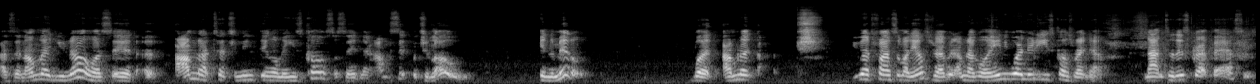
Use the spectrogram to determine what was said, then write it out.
I said, I'm letting you know. I said, uh, I'm not touching anything on the East Coast. I said, now I'm sitting with your load in the middle. But I'm not, you got to find somebody else to drive it. I'm not going anywhere near the East Coast right now. Not until this crap passes.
